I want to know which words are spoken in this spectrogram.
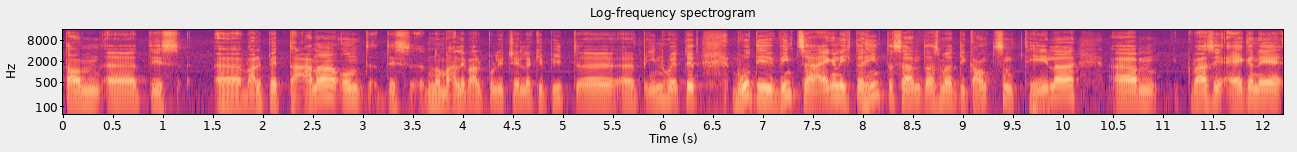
dann äh, das äh, Valpetana und das normale Valpolicella-Gebiet äh, äh, beinhaltet, wo die Winzer eigentlich dahinter sind, dass man die ganzen Täler ähm, quasi eigene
